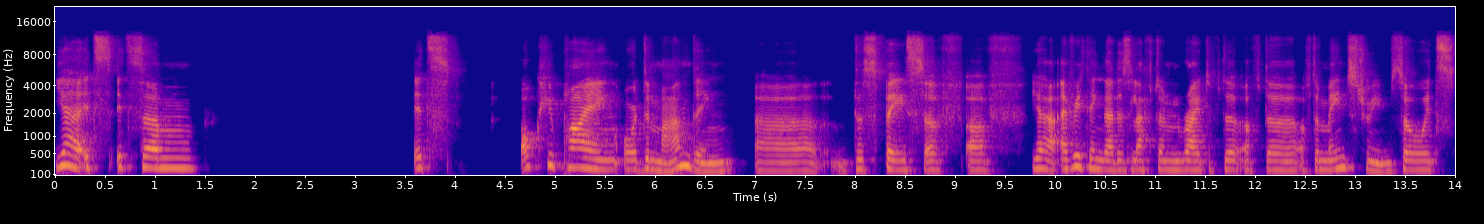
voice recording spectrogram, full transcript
yeah, it's it's um, it's occupying or demanding uh, the space of of yeah everything that is left and right of the of the of the mainstream. So it's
